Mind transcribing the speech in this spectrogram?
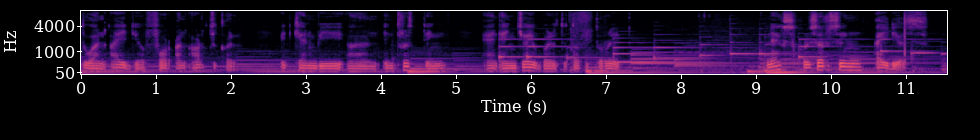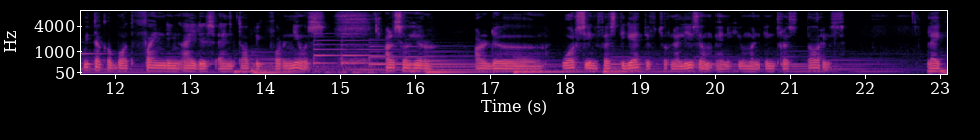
to an idea for an article it can be an interesting and enjoyable topic to read. Next researching ideas we talk about finding ideas and topic for news. Also here are the words investigative journalism and human interest stories. Like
